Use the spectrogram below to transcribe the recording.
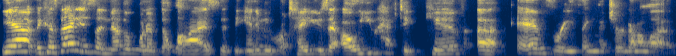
Yeah, because that is another one of the lies that the enemy will tell you is that, oh, you have to give up everything that you're going to love.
